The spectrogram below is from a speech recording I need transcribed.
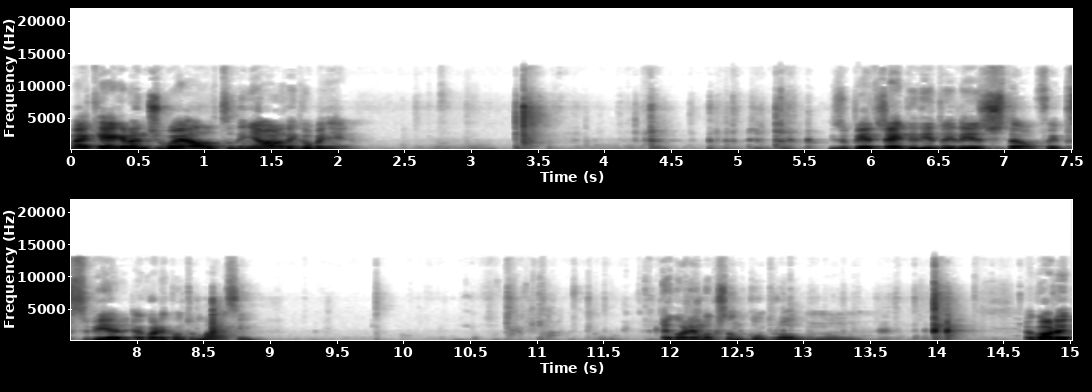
Como é que é, grande Joel? Tudo em ordem, companheiro? Diz o Pedro, já entendi a tua ideia de gestão. Foi perceber, agora é controlar, sim. Agora é uma questão de controle. Não... Agora,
